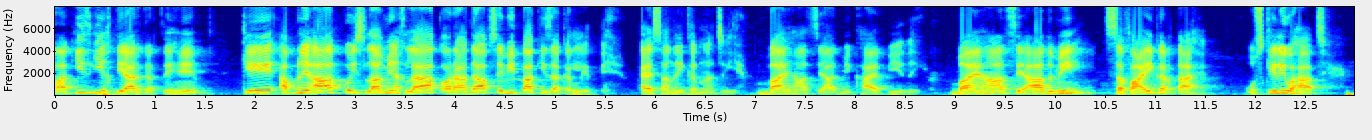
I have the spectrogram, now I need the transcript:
पाकिजगी इख्तियार करते हैं कि अपने आप को इस्लामी अखलाक और आदाब से भी पाकिज़ा कर लेते हैं। ऐसा नहीं करना चाहिए। बाएँ हाथ से आदमी खाए पिए नहीं। बाएँ हाथ से आदमी सफ़ाई करता है, उसके लिए वह हाथ है।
